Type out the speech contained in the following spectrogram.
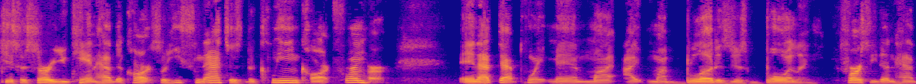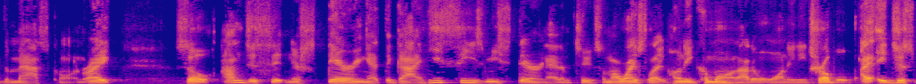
she said, "Sir, you can't have the cart." So he snatches the clean cart from her, and at that point, man, my I, my blood is just boiling. First, he doesn't have the mask on, right? So I'm just sitting there staring at the guy, he sees me staring at him too. So my wife's like, "Honey, come on, I don't want any trouble." I, it just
